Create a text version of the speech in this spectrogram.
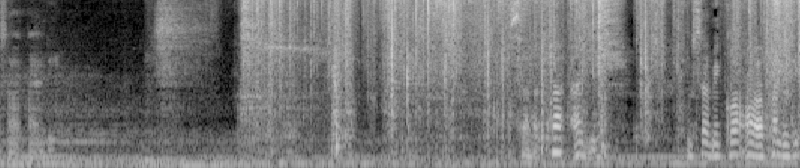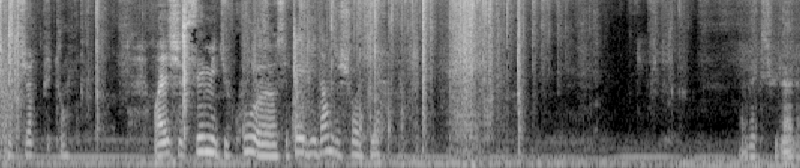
ça va pas aller. Pas. Vous savez quoi On va prendre des écritures plutôt. Ouais, je sais, mais du coup, euh, c'est pas évident de choisir. Avec celui-là, là.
